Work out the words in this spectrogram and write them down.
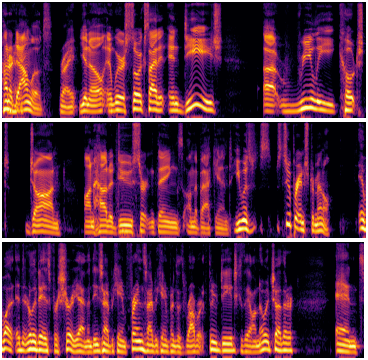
100 downloads. right. You know, and we were so excited and Deej uh really coached John on how to do certain things on the back end. He was super instrumental. It was in the early days for sure. Yeah. And then Deej and I became friends, and I became friends with Robert through Deej because they all know each other. And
